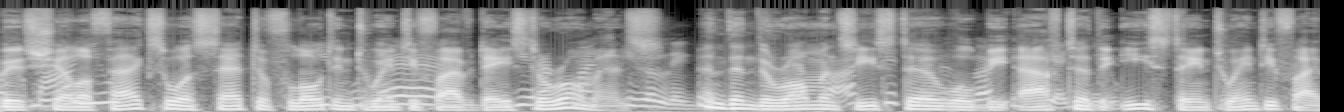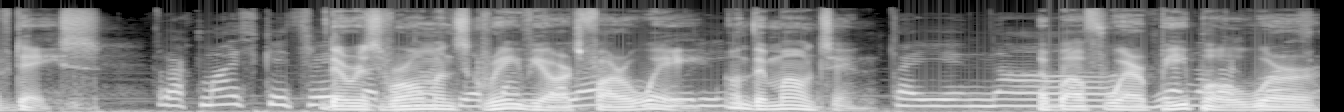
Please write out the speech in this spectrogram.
This shell of eggs was said to float in 25 days to Rahmans, and then the Rahmans' Easter will be after the Easter in 25 days. There is Rahmans' graveyard far away on the mountain, above where people were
